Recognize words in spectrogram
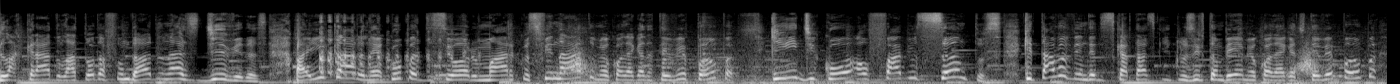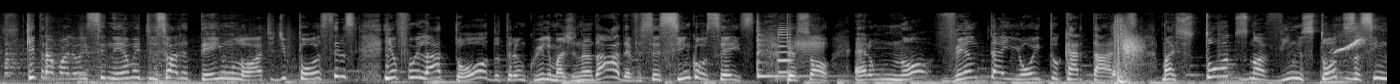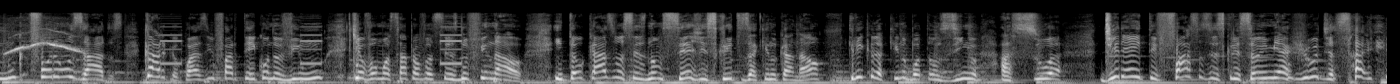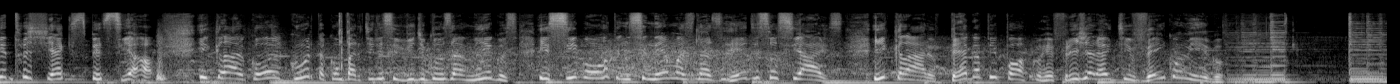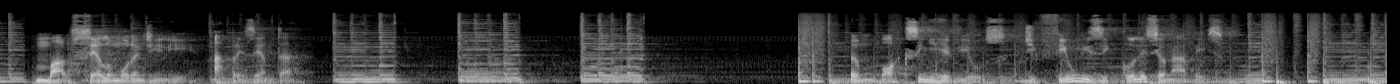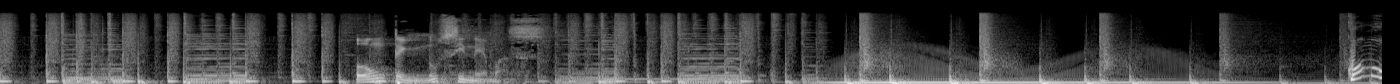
lacrado lá, todo afundado nas dívidas. Aí, claro, né, culpa do senhor Marcos Finato, meu colega da TV Pampa, que indicou ao Fábio Santos, que estava vendendo esses cartazes, que inclusive também é meu colega de TV Pampa, que trabalhou em cinema e disse, olha, tem um lote de pôsteres, e eu fui lá todo tranquilo, imaginando, ah, deve ser cinco ou seis. Pessoal, eram 98 cartazes mas todos novinhos, todos assim, nunca foram usados. Claro que eu quase infartei quando eu vi um que eu vou mostrar para vocês no final. Então, caso vocês não sejam inscritos aqui no canal, clique aqui no botãozinho à sua direita e faça sua inscrição e me ajude a sair do cheque especial. E claro, curta, compartilhe esse vídeo com os amigos e siga ontem nos cinemas nas redes sociais. E claro, pega pipoca, o refrigerante e vem comigo. Marcelo Morandini apresenta. Unboxing e reviews de filmes e colecionáveis. Ontem nos cinemas.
